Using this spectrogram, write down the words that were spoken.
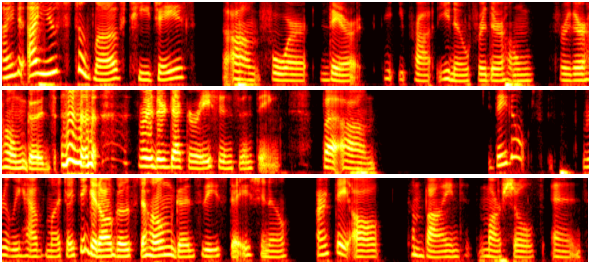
I, I used to love TJ's um, for their you know for their home for their home goods for their decorations and things. But um they don't really have much. I think it all goes to home goods these days you know. Aren't they all combined marshalls and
